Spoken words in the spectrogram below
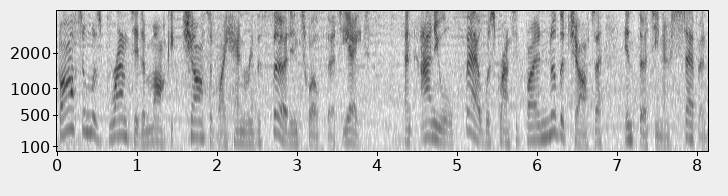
Barton was granted a market charter by Henry III in 1238. An annual fair was granted by another charter in 1307.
